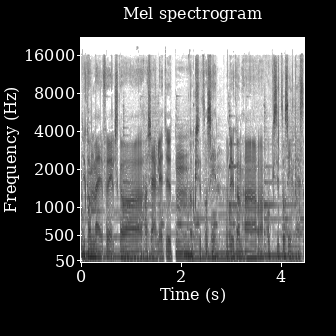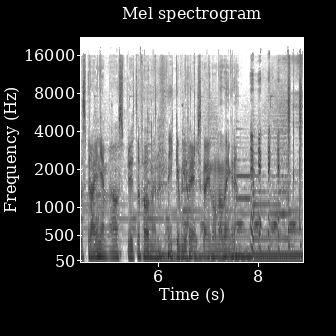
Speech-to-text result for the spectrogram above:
Du kan være forelska og ha kjærlighet uten oksytocin. Og du kan ha oksytocinnesesprayen hjemme og sprute på, men ikke bli forelska i noen av den Og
